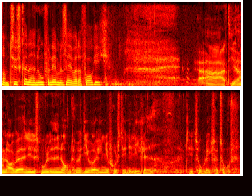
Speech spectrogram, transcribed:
om tyskerne havde nogen fornemmelse af, hvad der foregik? Ja, de har nok været en lille smule viden om det, men de var egentlig fuldstændig ligeglade. De tog det ikke så tungt.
